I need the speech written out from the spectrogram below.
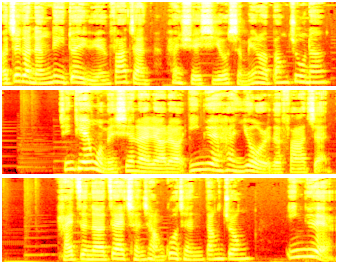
而这个能力对语言发展和学习有什么样的帮助呢？今天我们先来聊聊音乐和幼儿的发展。孩子呢，在成长过程当中，音乐、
